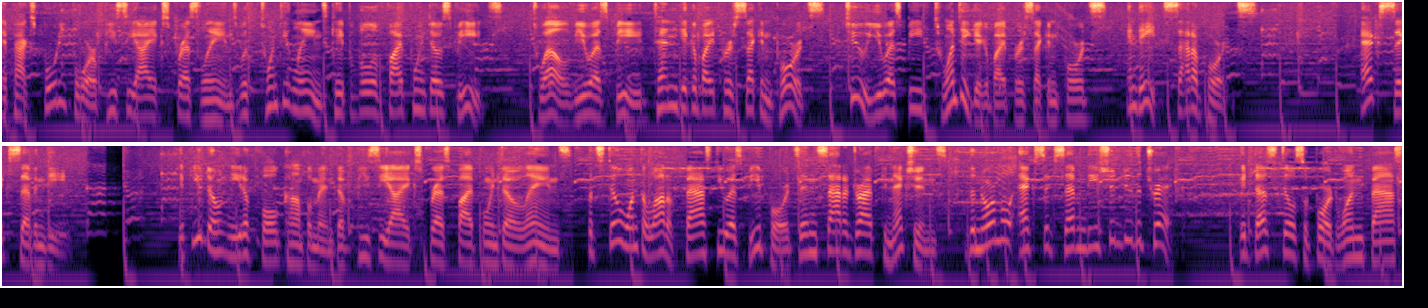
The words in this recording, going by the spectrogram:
It packs 44 PCI Express lanes with 20 lanes capable of 5.0 speeds, 12 USB 10GB per second ports, 2 USB 20GB per second ports, and 8 SATA ports. X670 if you don't need a full complement of PCI Express 5.0 lanes, but still want a lot of fast USB ports and SATA drive connections, the normal X670 should do the trick. It does still support one fast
